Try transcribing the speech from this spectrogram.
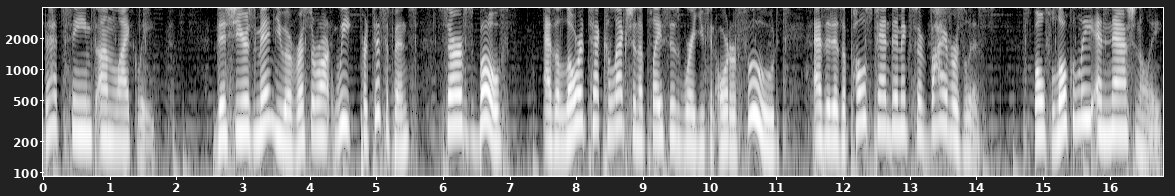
that seems unlikely. This year's menu of Restaurant Week participants serves both as a lower tech collection of places where you can order food, as it is a post pandemic survivors list. Both locally and nationally,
